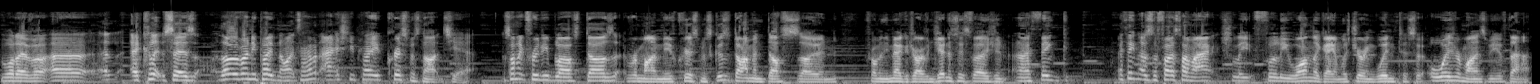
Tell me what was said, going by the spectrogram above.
Whatever. Uh, Eclipse says, though I've only played Nights, I haven't actually played Christmas Nights yet. Sonic 3D Blast does remind me of Christmas because of Diamond Dust Zone from the Mega Drive and Genesis version, and I think I think that's the first time I actually fully won the game was during winter, so it always reminds me of that.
